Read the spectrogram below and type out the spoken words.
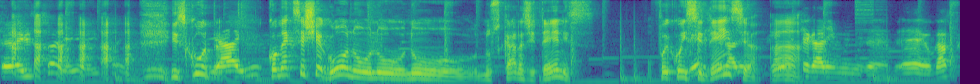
É isso aí, é isso aí. Escuta, aí, como é que você chegou no, no, no, nos caras de tênis? Foi coincidência? Eles chegaram, em mim, é. é eu, gasto,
